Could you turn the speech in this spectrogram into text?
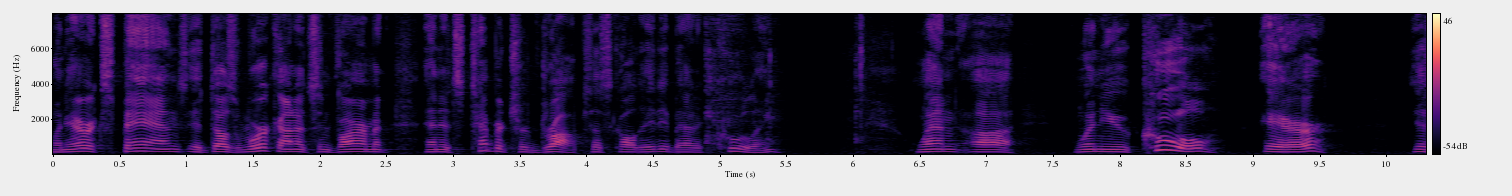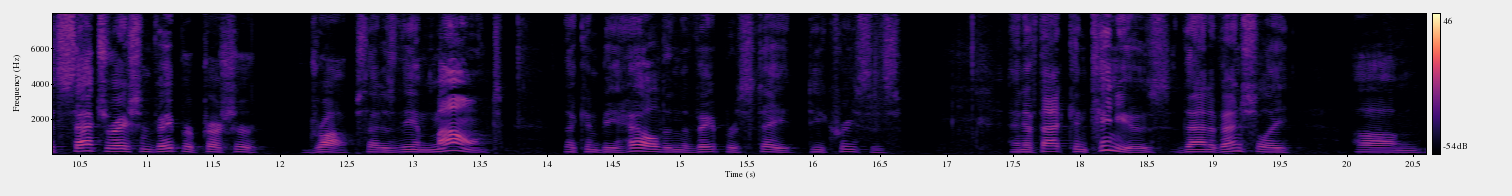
When air expands, it does work on its environment and its temperature drops. That's called adiabatic cooling. When, uh, when you cool air, its saturation vapor pressure drops. That is, the amount that can be held in the vapor state decreases. And if that continues, then eventually um,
